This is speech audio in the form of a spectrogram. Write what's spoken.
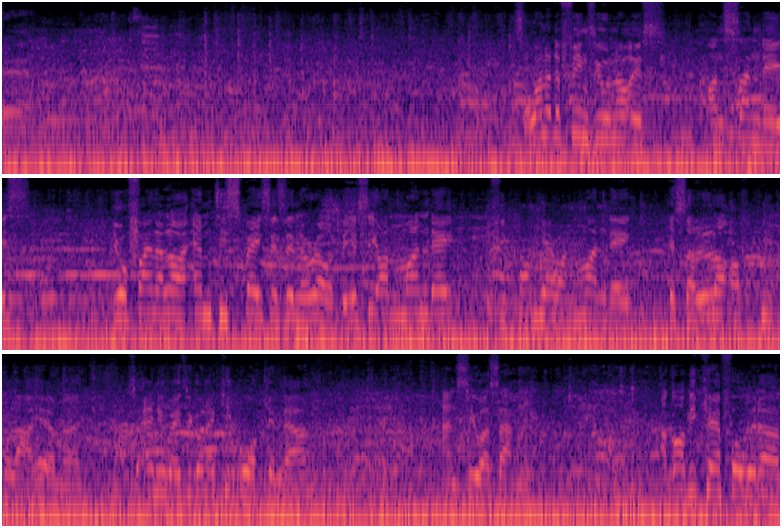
yeah. So one of the things you'll notice on Sundays, you'll find a lot of empty spaces in the road. But you see on Monday, if you come here on Monday, it's a lot of people out here, man. So anyways, we're gonna keep walking down and see what's happening. I gotta be careful with um,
